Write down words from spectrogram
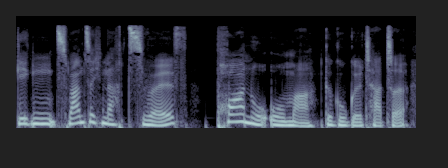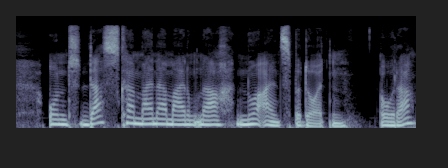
gegen 20 nach 12 Porno-Oma gegoogelt hatte. Und das kann meiner Meinung nach nur eins bedeuten, oder?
